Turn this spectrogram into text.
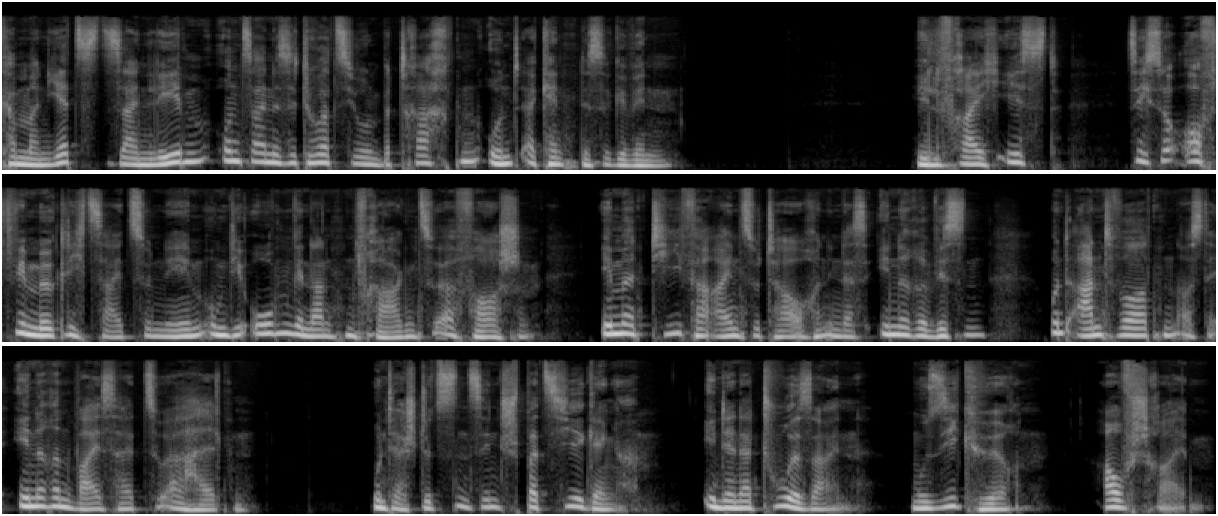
kann man jetzt sein Leben und seine Situation betrachten und Erkenntnisse gewinnen. Hilfreich ist, sich so oft wie möglich Zeit zu nehmen, um die oben genannten Fragen zu erforschen, immer tiefer einzutauchen in das innere Wissen und Antworten aus der inneren Weisheit zu erhalten. Unterstützend sind Spaziergänger, in der Natur sein, Musik hören, aufschreiben,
